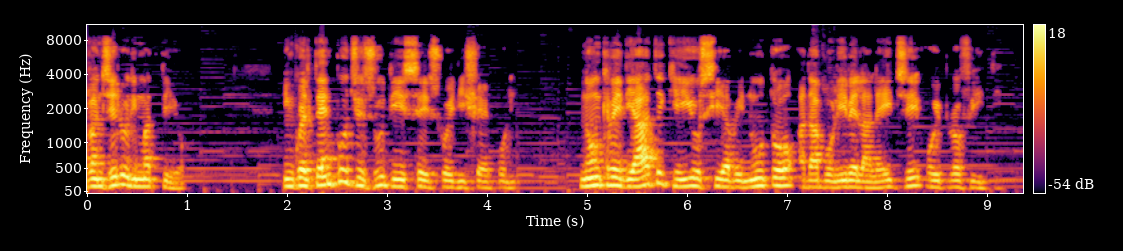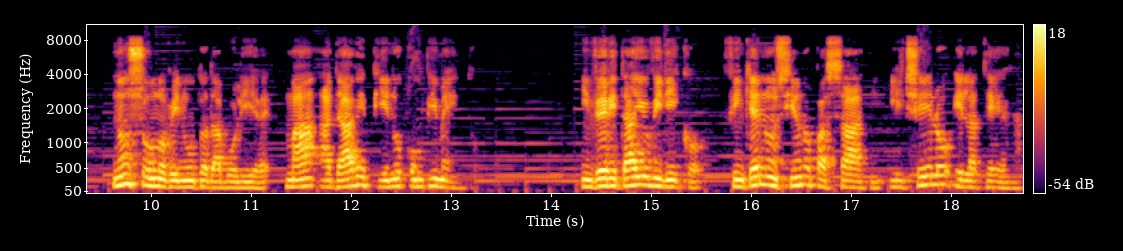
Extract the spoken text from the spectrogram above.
Vangelo di Matteo. In quel tempo Gesù disse ai suoi discepoli, Non crediate che io sia venuto ad abolire la legge o i profeti. Non sono venuto ad abolire, ma a dare pieno compimento. In verità io vi dico, finché non siano passati il cielo e la terra,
